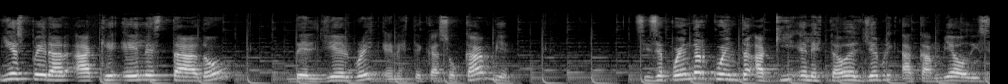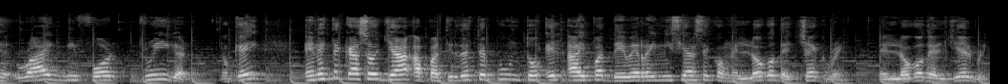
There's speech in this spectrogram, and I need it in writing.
y esperar a que el estado del jailbreak, en este caso, cambie. Si se pueden dar cuenta, aquí el estado del jailbreak ha cambiado, dice right before trigger, ¿ok? En este caso ya a partir de este punto el iPad debe reiniciarse con el logo de checkbrain, el logo del jailbreak.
